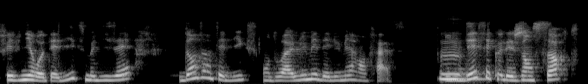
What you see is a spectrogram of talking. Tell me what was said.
fait venir au TEDx, me disait, dans un TEDx, on doit allumer des lumières en face. Mm. L'idée, c'est que les gens sortent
